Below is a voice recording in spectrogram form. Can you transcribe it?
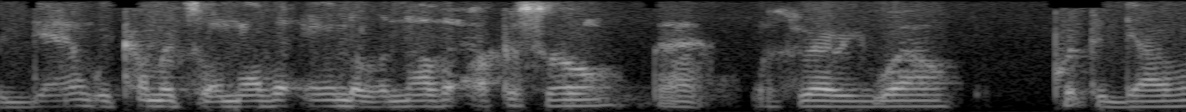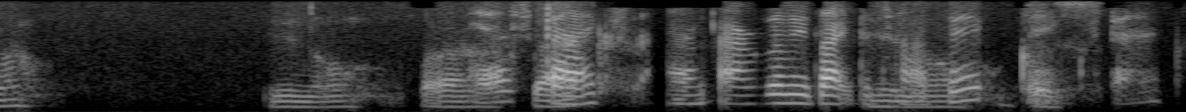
again, we're coming to another end of another episode that was very well put together. You know, by Yes, Zach. Facts. Um, I really like the You know, topic. 'cause- Thanks, Facts.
